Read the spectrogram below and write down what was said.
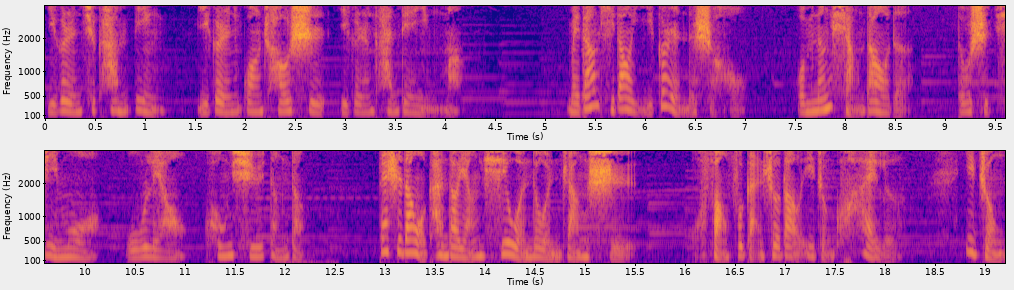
一个人去看病，一个人逛超市，一个人看电影吗？每当提到一个人的时候，我们能想到的都是寂寞、无聊、空虚等等。但是当我看到杨希文的文章时，我仿佛感受到了一种快乐，一种。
